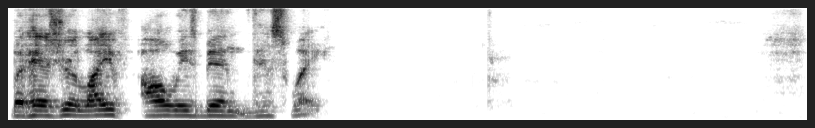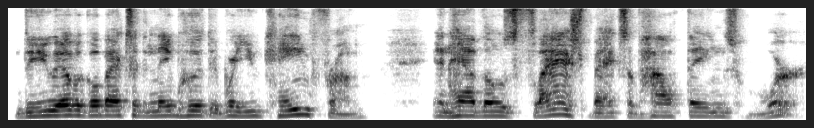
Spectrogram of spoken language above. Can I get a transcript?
but has your life always been this way? Do you ever go back to the neighborhood where you came from and have those flashbacks of how things were?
